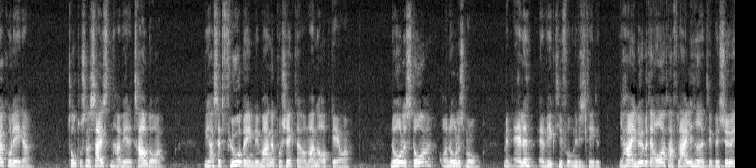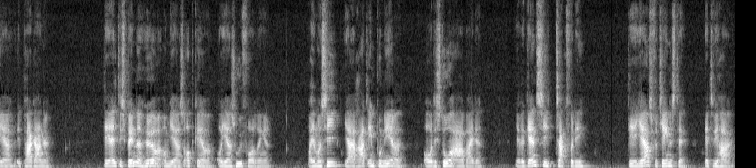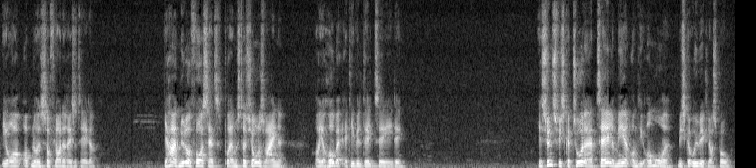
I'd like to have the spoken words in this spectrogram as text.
Kære kolleger, 2016 har været et travlt år. Vi har sat flueben ved mange projekter og mange opgaver. Nogle store og nogle små, men alle er vigtige for universitetet. Jeg har i løbet af året haft lejligheder til at besøge jer et par gange. Det er altid spændende at høre om jeres opgaver og jeres udfordringer. Og jeg må sige, at jeg er ret imponeret over det store arbejde. Jeg vil gerne sige tak for det. Det er jeres fortjeneste, at vi har i år opnået så flotte resultater. Jeg har et nytår forsat på administrationens vegne, og jeg håber, at I vil deltage i det. Jeg synes, vi skal turde at tale mere om de områder, vi skal udvikle os på.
